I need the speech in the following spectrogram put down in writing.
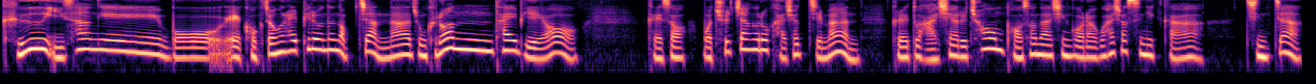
그 이상의 뭐에 걱정을 할 필요는 없지 않나 좀 그런 타입이에요. 그래서 뭐 출장으로 가셨지만 그래도 아시아를 처음 벗어나신 거라고 하셨으니까 진짜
